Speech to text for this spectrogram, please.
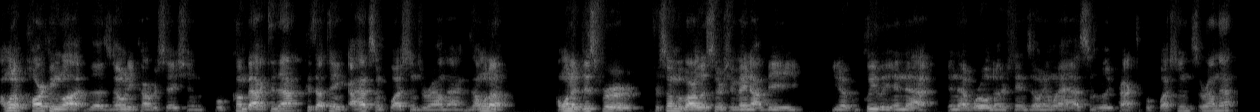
I want to parking lot the zoning conversation. We'll come back to that because I think I have some questions around that because I want to I want to just for for some of our listeners who may not be you know completely in that in that world and understand zoning. I want to ask some really practical questions around that.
